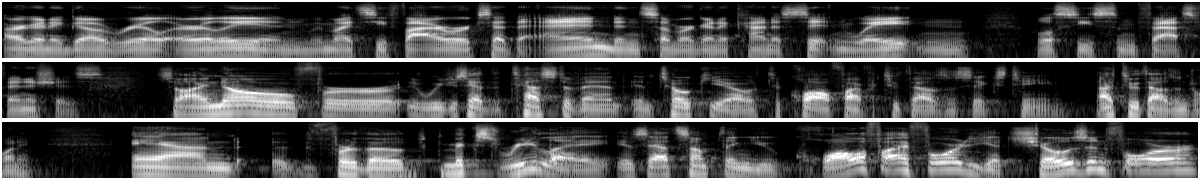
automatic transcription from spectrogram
are going to go real early, and we might see fireworks at the end, and some are going to kind of sit and wait, and we'll see some fast finishes. So I know for we just had the test event in Tokyo to qualify for 2016, uh, 2020. And for the mixed relay, is that something you qualify for? Do you get chosen for?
